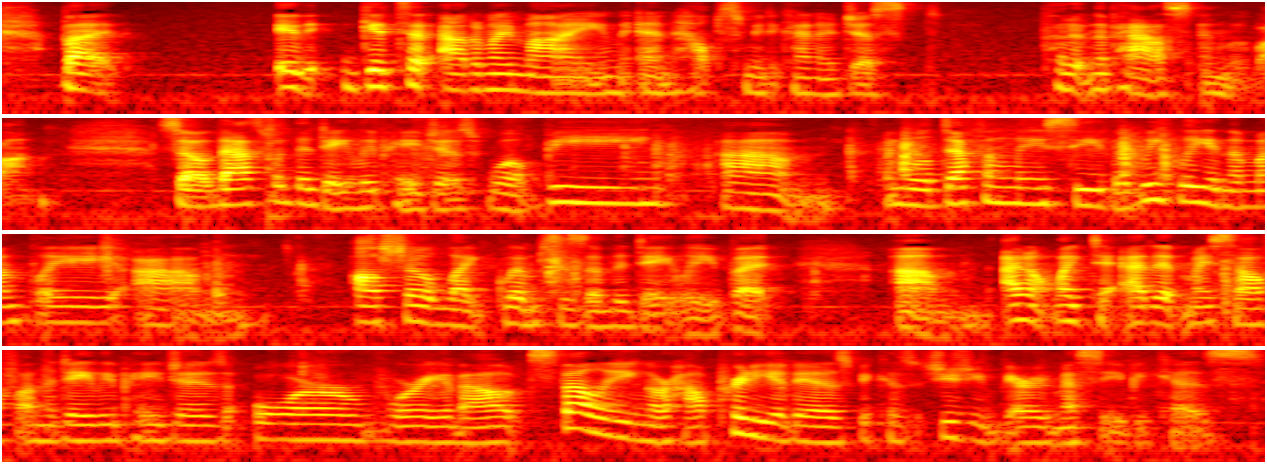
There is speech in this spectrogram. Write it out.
but it gets it out of my mind and helps me to kind of just put it in the past and move on. So that's what the daily pages will be. Um, you will definitely see the weekly and the monthly. Um, I'll show like glimpses of the daily, but um, I don't like to edit myself on the daily pages or worry about spelling or how pretty it is because it's usually very messy because,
